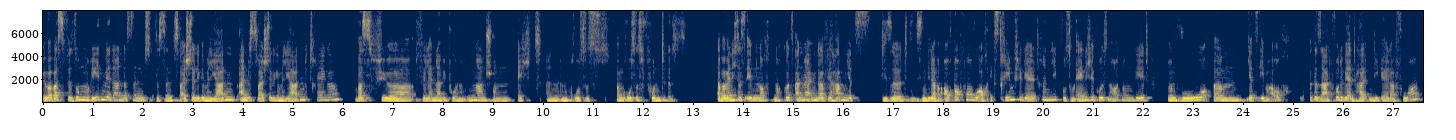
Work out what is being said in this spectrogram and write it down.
Über was für Summen reden wir dann? Das sind, das sind zweistellige Milliarden, ein bis zweistellige Milliardenbeträge, was für, für Länder wie Polen und Ungarn schon echt ein, ein großes, ein großes Fund ist. Aber wenn ich das eben noch, noch kurz anmerken darf, wir haben jetzt diese, diesen Wiederaufbaufonds, wo auch extrem viel Geld drin liegt, wo es um ähnliche Größenordnungen geht und wo ähm, jetzt eben auch gesagt wurde, wir enthalten die Gelder vor.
